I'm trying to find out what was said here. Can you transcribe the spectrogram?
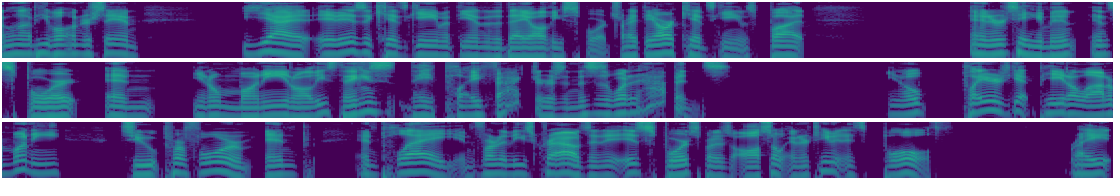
And a lot of people understand yeah, it, is a kids game at the end of the day all these sports, right? They are kids games, but entertainment and sport and you know money and all these things, they play factors and this is what it happens. You know, players get paid a lot of money to perform and and play in front of these crowds and it is sports but it's also entertainment. It's both. Right?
